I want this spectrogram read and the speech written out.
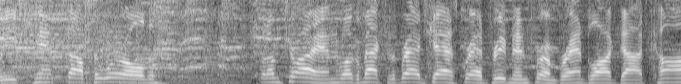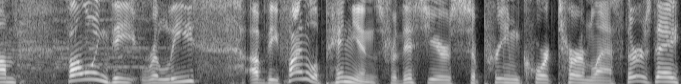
We can't stop the world, but I'm trying. Welcome back to the BradCast. Brad Friedman from BradBlog.com. Following the release of the final opinions for this year's Supreme Court term last Thursday,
